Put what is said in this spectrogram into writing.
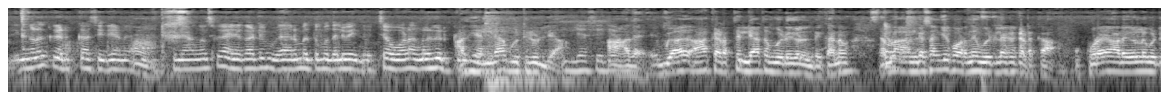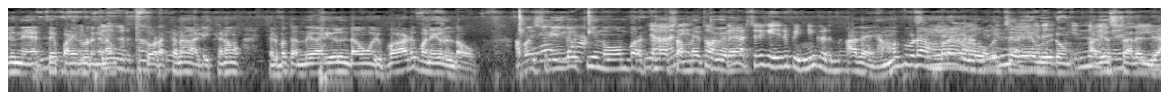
നിങ്ങൾ കെടുക്ക ശരിയാണ്. ഞങ്ങൾക്ക് അതിനെക്കാട്ടും വേറെ മുതൽ ഉച്ചവോളം ഞങ്ങൾ കെടുക്കും. അത് എല്ലാ വീട്ടിലും ഇല്ല. അതെ. ആ- കിടത്തില്ലാത്ത വീടുകളുണ്ട്. കാരണം നമ്മൾ അംഗസംഖ്യ കുറഞ്ഞ വീട്ടിലൊക്കെ കിടക്കാം. കുറെ ആളുകളുടെ വീട്ടിൽ നേരത്തെ പണി തുടങ്ങണം തുടക്കണം അടിക്കണം. ചിലപ്പോ കന്നുകാലികൾ ഉണ്ടാവും ഒരുപാട് പണികൾ ഉണ്ടാവും. അപ്പൊ സ്ത്രീകൾക്ക് ഈ നോമ്പറക്കുന്ന സമയത്ത് വരെ പിന്നെയും കിടന്നു. അതെ നമുക്ക് ഇവിടെ നമ്മളെ ഉള്ളൂ ഒരു ചെറിയ വീടും അധികം സ്ഥലമില്ല.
